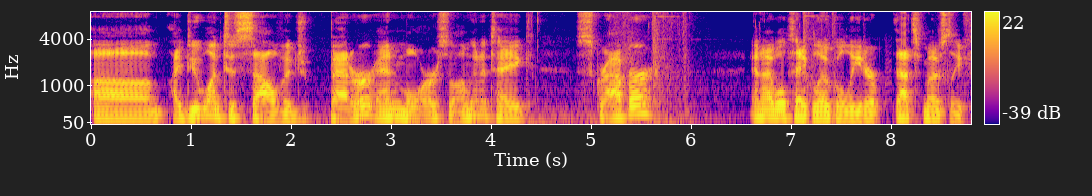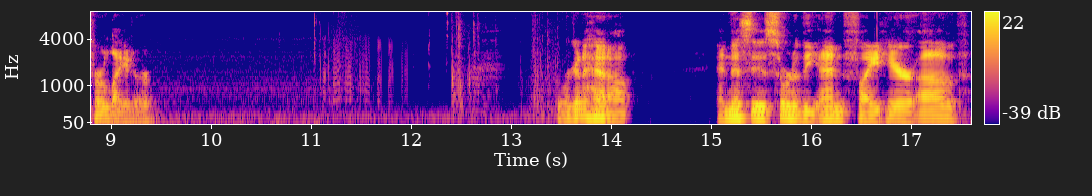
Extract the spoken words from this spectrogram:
um, I do want to salvage better and more, so I'm going to take Scrapper, and I will take Local Leader. That's mostly for later. We're going to head up, and this is sort of the end fight here of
